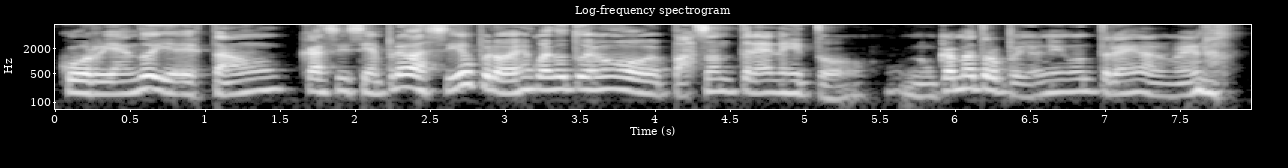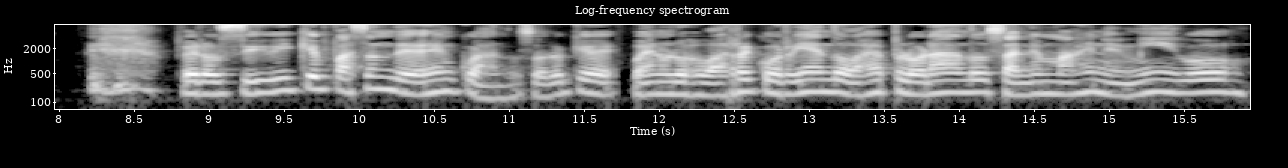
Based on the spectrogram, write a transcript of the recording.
corriendo y están casi siempre vacíos, pero de vez en cuando tú ves como pasan trenes y todo. Nunca me atropelló ningún tren al menos. Pero sí vi que pasan de vez en cuando. Solo que, bueno, los vas recorriendo, vas explorando, salen más enemigos.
